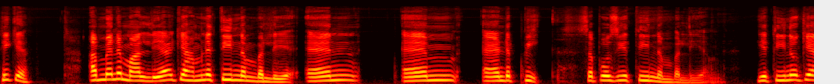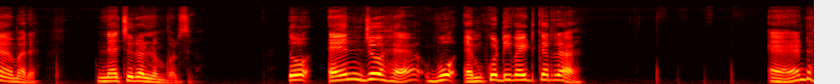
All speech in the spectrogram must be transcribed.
ठीक है? अब मैंने मान लिया कि हमने तीन नंबर लिए N M and P suppose ये तीन नंबर लिए हमने। ये तीनों क्या है हमारे? नेचुरल नंबर से तो एन जो है, वो एम को डिवाइड कर रहा है। एंड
